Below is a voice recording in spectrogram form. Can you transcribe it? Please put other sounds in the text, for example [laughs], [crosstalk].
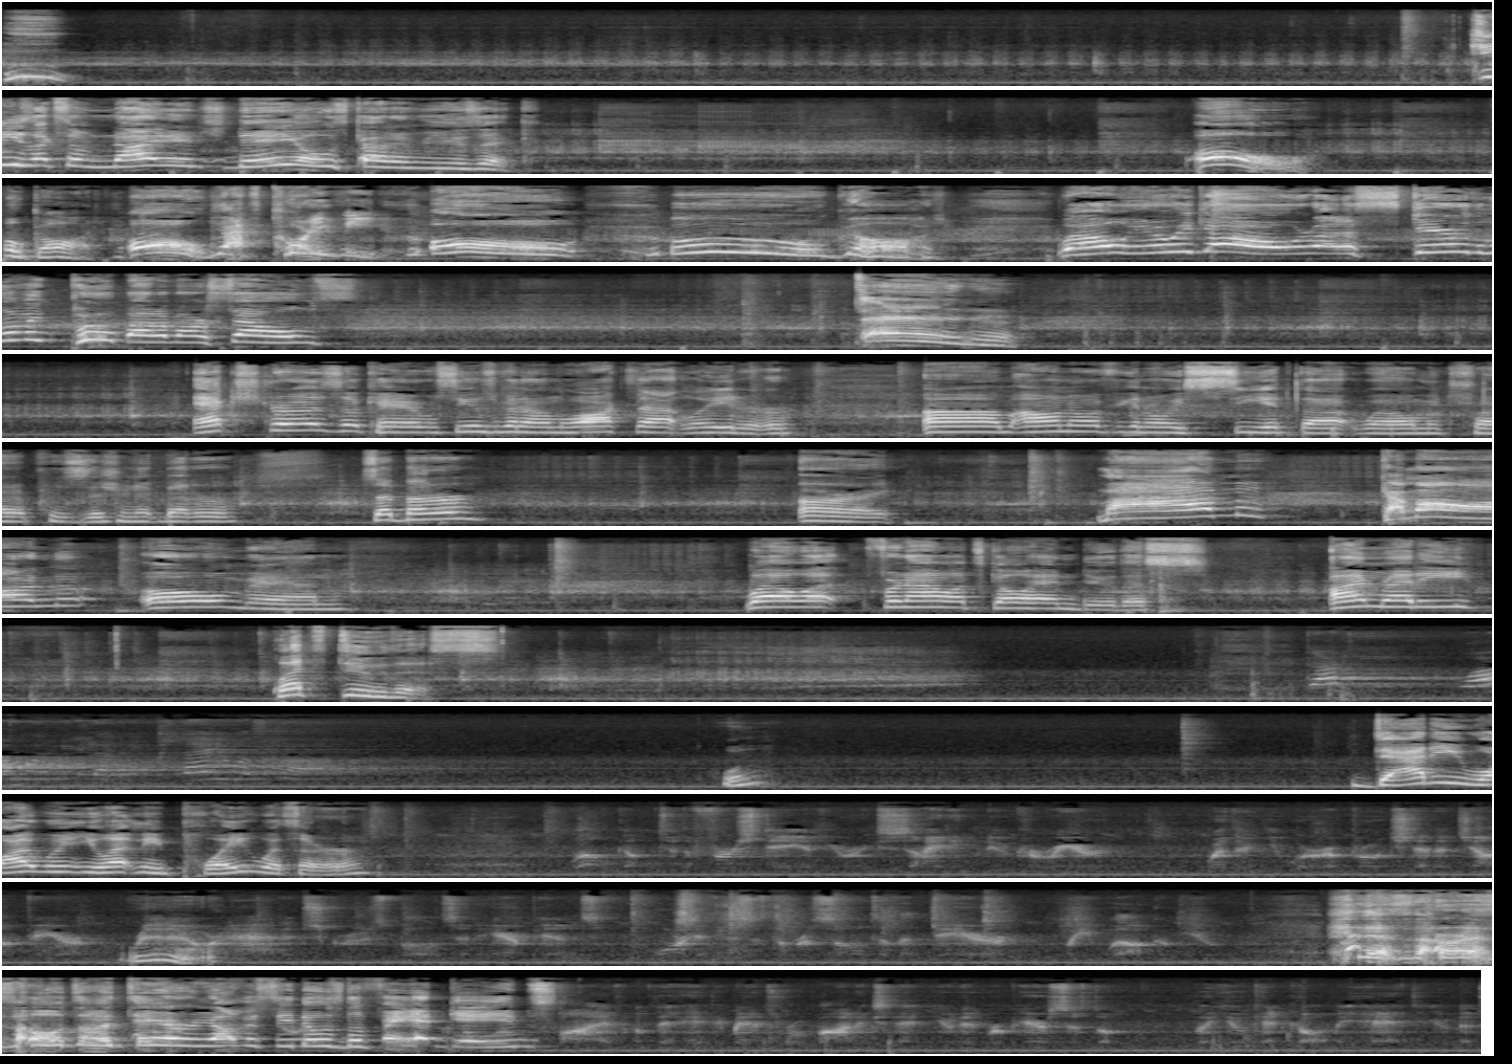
[gasps] Jeez, like some Nine Inch Nails kind of music. Oh. Oh God. Oh, that's creepy. Oh. Oh God. Well, here we go. We're gonna scare the living poop out of ourselves. Dang. Extras. Okay, it seems we're gonna unlock that later. Um, I don't know if you can always see it that well. Let me try to position it better. Is that better? Alright. Mom! Come on! Oh, man. Well, uh, for now, let's go ahead and do this. I'm ready. Let's do this. Daddy, why won't you let me play with her? What? Daddy, why wouldn't you let me play with her? Welcome to the first day of your exciting new career. Whether you were approached at a job fair, Ooh. our ad at screws, bolts, and hairpins, or if this is the result of a dare, we welcome you. [laughs] this is the result of a dare. He obviously knows the fan games. Five of the Handyman's Robotics and Unit Repair System, but you can call me Hand Unit.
